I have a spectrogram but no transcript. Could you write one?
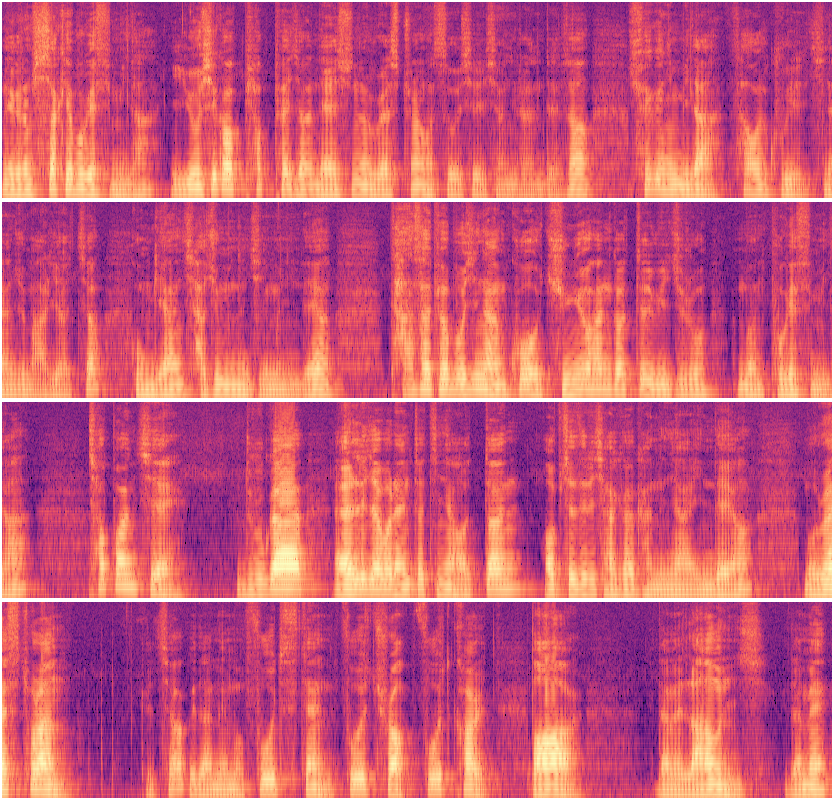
네, 그럼 시작해 보겠습니다. 이 요식업 협회죠. National Restaurant Association이라는 데서 최근입니다. 4월 9일 지난주 말이었죠. 공개한 자주 묻는 질문인데요. 다 살펴보진 않고 중요한 것들 위주로 한번 보겠습니다. 첫 번째, 누가 엘리저블 엔터티냐, 어떤 업체들이 자격을 갖느냐인데요. 뭐 레스토랑, 그렇죠? 그다음에 뭐 푸드 스탠드, 푸드 트럭, 푸드 카트, 바, 그다음에 라운지, 그다음에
